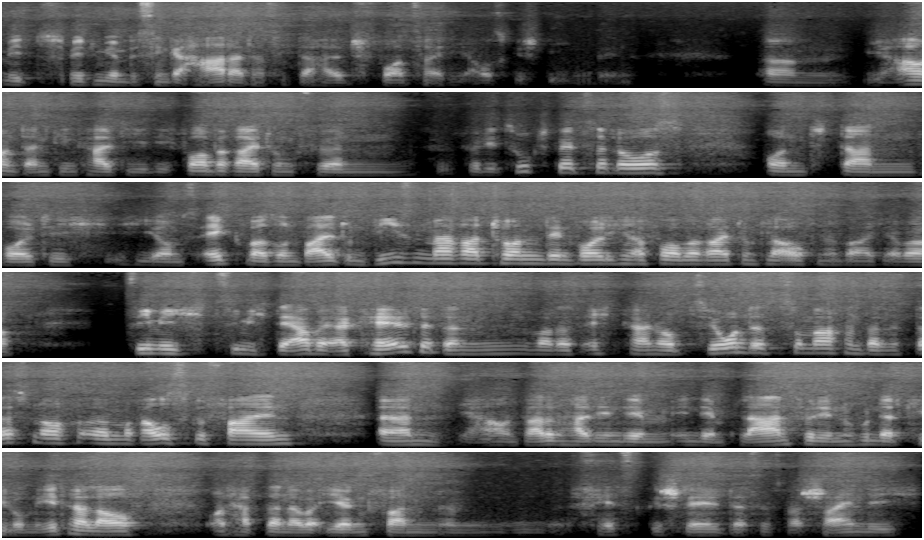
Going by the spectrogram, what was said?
mit, mit mir ein bisschen gehadert, dass ich da halt vorzeitig ausgestiegen bin. Ähm, ja, und dann ging halt die, die Vorbereitung für, ein, für die Zugspitze los. Und dann wollte ich hier ums Eck, war so ein Wald- und Wiesenmarathon, den wollte ich in der Vorbereitung laufen. Dann war ich aber ziemlich, ziemlich derbe erkältet. Dann war das echt keine Option, das zu machen. Dann ist das noch ähm, rausgefallen. Ähm, ja, und war dann halt in dem, in dem Plan für den 100-Kilometer-Lauf und habe dann aber irgendwann ähm, festgestellt, dass es wahrscheinlich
